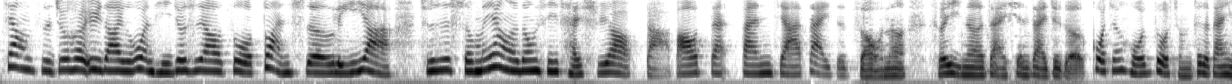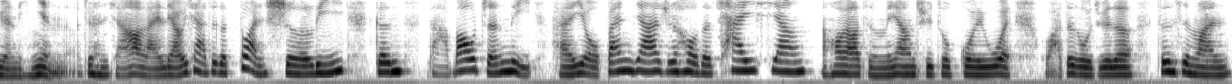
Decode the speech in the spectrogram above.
这样子就会遇到一个问题，就是要做断舍离呀。就是什么样的东西才需要打包带搬家带着走呢？所以呢，在现在这个过生活做什么这个单元里面呢，就很想要来聊一下这个断舍离跟打包整理，还有搬家之后的拆箱，然后要怎么样去做归位。哇，这个我觉得真是蛮。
